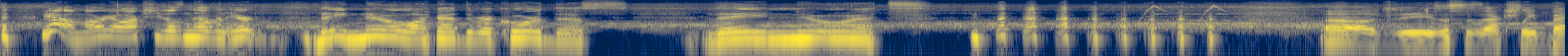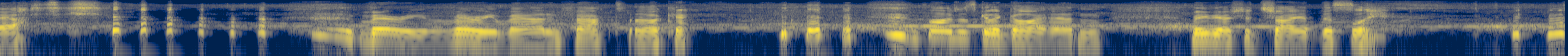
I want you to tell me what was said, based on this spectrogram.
yeah, Mario actually doesn't have an air... They knew I had to record this. They knew it. oh, jeez, this is actually bad. very, very bad, in fact. Okay. So I'm just gonna go ahead and maybe I should try it this way.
